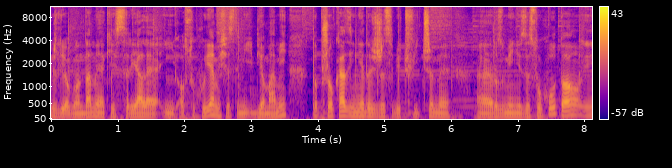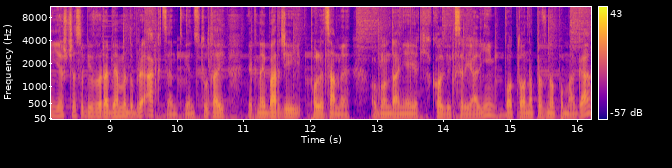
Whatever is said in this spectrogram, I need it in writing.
jeżeli oglądamy jakieś seriale i osłuchujemy się z tymi idiomami, to przy okazji nie dość, że sobie ćwiczymy e, rozumienie ze słuchu, to jeszcze sobie wyrabiamy dobry akcent, więc tutaj jak najbardziej polecamy oglądanie jakichkolwiek seriali, bo to na pewno pomaga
